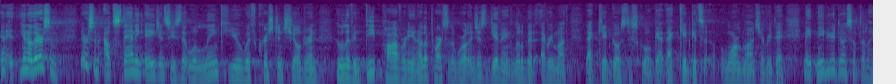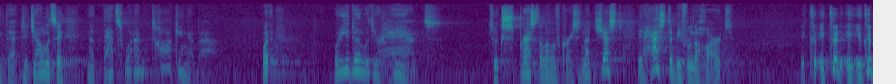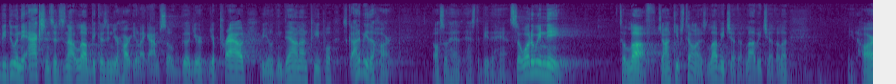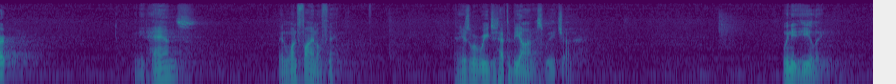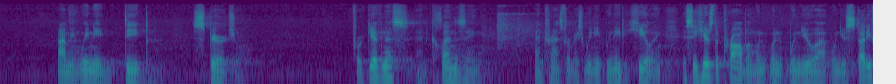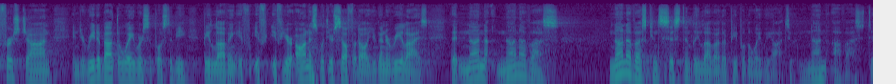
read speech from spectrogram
And it, you know, there are some there are some outstanding agencies that will link you with Christian children who live in deep poverty in other parts of the world and just giving a little bit every month. That kid goes to school. That kid gets a warm lunch every day. Maybe you're doing something like that. John would say, Now that's what I'm talking about. What, what are you doing with your hands to express the love of Christ? It's not just, it has to be from the heart. It could, it could, it, you could be doing the actions that it's not love because in your heart you're like, I'm so good. You're, you're proud or you're looking down on people. It's got to be the heart. It also has, has to be the hands. So, what do we need to love? John keeps telling us love each other, love each other, love. We need heart, we need hands, and one final thing. And here's where we just have to be honest with each other we need healing. I mean, we need deep spiritual forgiveness and cleansing and transformation. We need, we need healing. And see, here's the problem. When, when, when, you, uh, when you study First John and you read about the way we're supposed to be, be loving, if, if, if you're honest with yourself at all, you're going to realize that none, none of us, none of us consistently love other people the way we ought to. None of us do.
